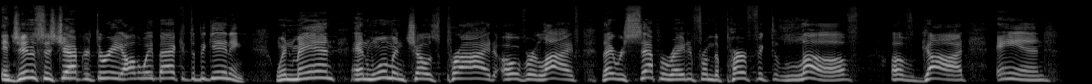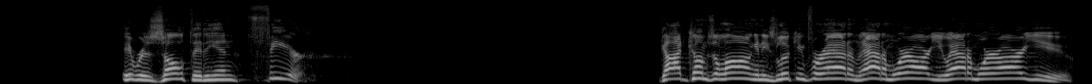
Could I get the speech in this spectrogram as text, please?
In Genesis chapter 3, all the way back at the beginning, when man and woman chose pride over life, they were separated from the perfect love of God, and it resulted in fear. God comes along and he's looking for Adam. Adam, where are you? Adam, where are you?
